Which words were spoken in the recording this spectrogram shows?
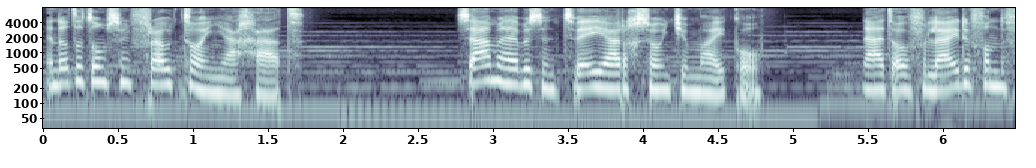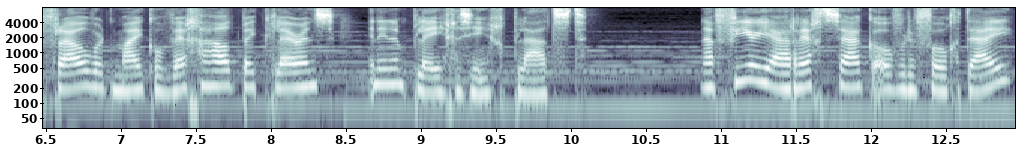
en dat het om zijn vrouw Tanja gaat. Samen hebben ze een tweejarig zoontje Michael. Na het overlijden van de vrouw wordt Michael weggehaald bij Clarence en in een pleeggezin geplaatst. Na vier jaar rechtszaak over de voogdij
